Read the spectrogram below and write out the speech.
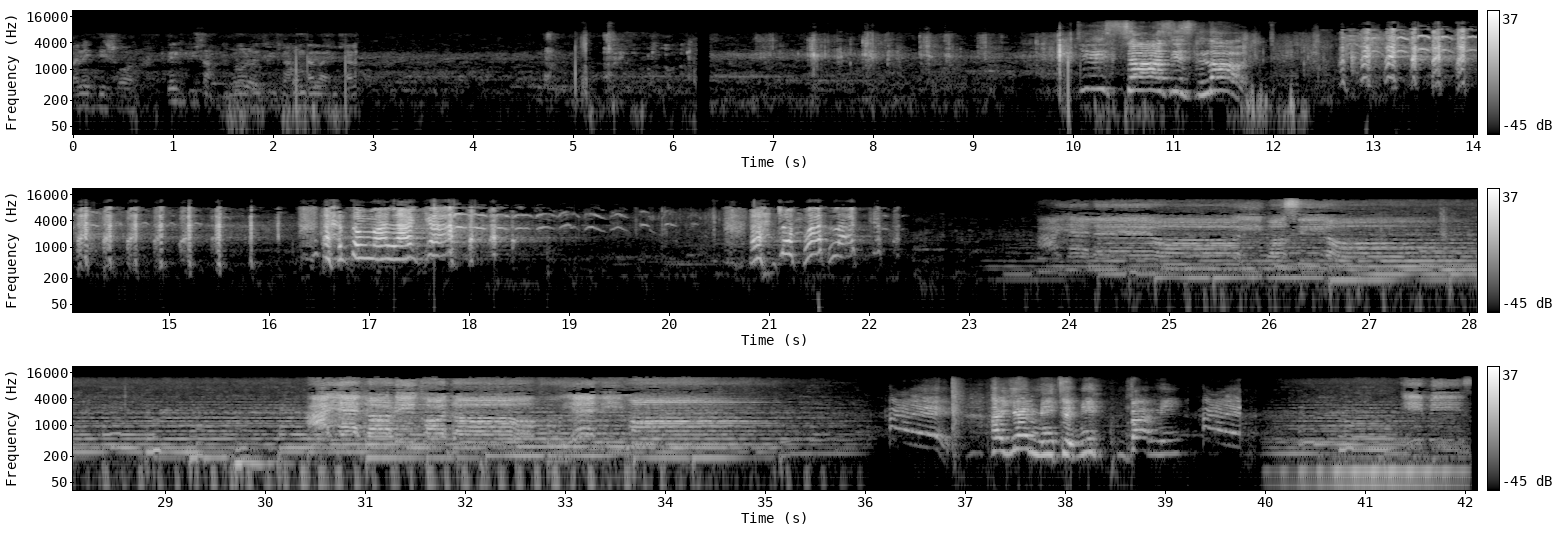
Manage this one. Thank you, sir. No, Thank you, sir. come Thank bye you, sir. Jesus is Lord. Ayé dorí kodò, kò yẹ ni mi tèmi bá mi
